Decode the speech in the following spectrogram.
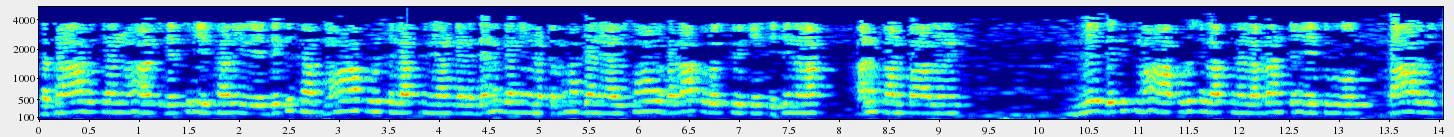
තථාගතයන් වහන්සේගේ ශ්‍රී ශරීරයේ දෙකක් මහා පුරුෂ ලක්ෂණයන් ගැන දැන ගැනීමට මහ ජනයා විශාල බලාපොරොත්තුවකින් සිටිනවා. අනුකම්පාවෙන් මේ දෙතිස් මහා පුරුෂ ලක්ෂණ ලබන්ට හේතු වූ කාර්මික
